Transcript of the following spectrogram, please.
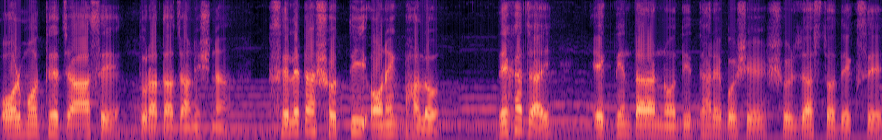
ওর মধ্যে যা আছে, তোরা তা জানিস না। ছেলেটা সত্যিই অনেক ভালো। দেখা যায়, একদিন তারা নদীর ধারে বসে সূর্যাস্ত দেখছে।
